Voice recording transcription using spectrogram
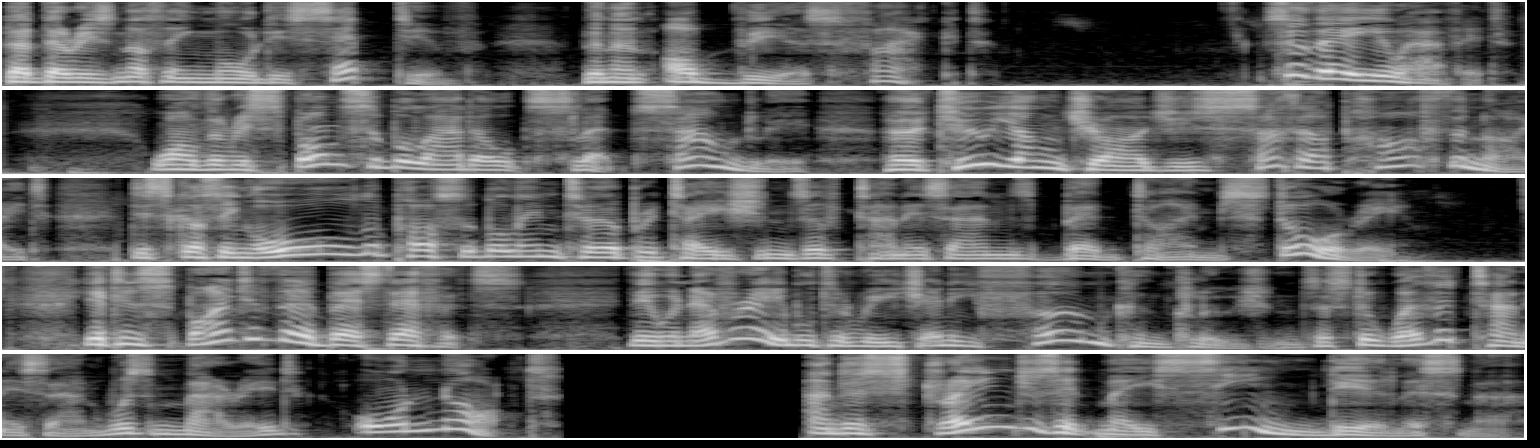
that there is nothing more deceptive than an obvious fact. So there you have it. While the responsible adult slept soundly, her two young charges sat up half the night discussing all the possible interpretations of Tanisan's bedtime story. Yet, in spite of their best efforts, they were never able to reach any firm conclusions as to whether Tanisan was married or not. And as strange as it may seem, dear listener,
